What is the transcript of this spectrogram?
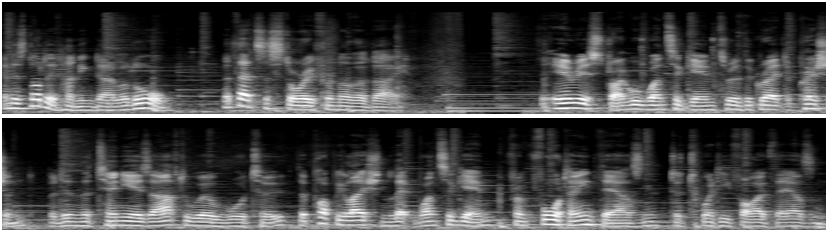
and is not in Huntingdale at all, but that's a story for another day. The area struggled once again through the Great Depression, but in the 10 years after World War II, the population leapt once again from 14,000 to 25,000.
